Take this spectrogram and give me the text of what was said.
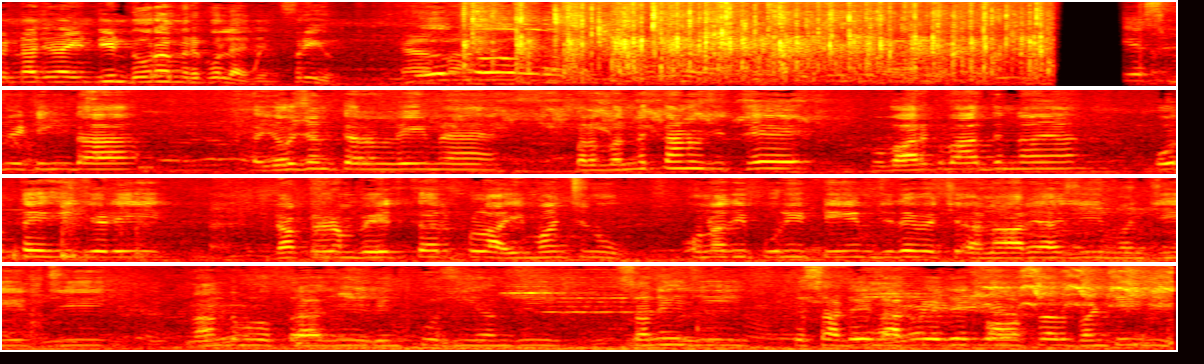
ਪਿੰਨਾ ਜਿਹੜਾ ਇੰਡੀਅਨ ਡੋਰਾ ਮੇਰੇ ਕੋਲ ਲੈ ਜਾਵੇ ਫ੍ਰੀ ਹੋ। ਇਸ ਮੀਟਿੰਗ ਦਾ ਆਯੋਜਨ ਕਰਨ ਲਈ ਮੈਂ ਪ੍ਰਬੰਧਕਾਂ ਨੂੰ ਜਿੱਥੇ ਮੁਬਾਰਕਬਾਦ ਦਿੰਦਾ ਆ ਉੱਥੇ ਹੀ ਜਿਹੜੀ ਡਾਕਟਰ ਅੰਬੇਦਕਰ ਭਲਾਈ ਮੰਚ ਨੂੰ ਉਹਨਾਂ ਦੀ ਪੂਰੀ ਟੀਮ ਜਿਹਦੇ ਵਿੱਚ ਅਨਾਰਿਆ ਜੀ, ਮਨਜੀਤ ਜੀ ਆਨੰਦ ਮਲਹੋਤਰਾ ਜੀ, ਰਿੰਕੂ ਜੀ ਜੀ ਸਨੀ ਜੀ ਤੇ ਸਾਡੇ ਇਲਾਕੇ ਦੇ ਕੌਂਸਲਰ ਬੰਟੀ ਜੀ,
